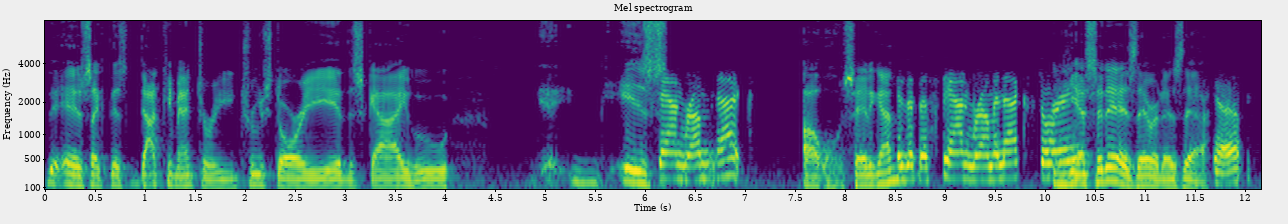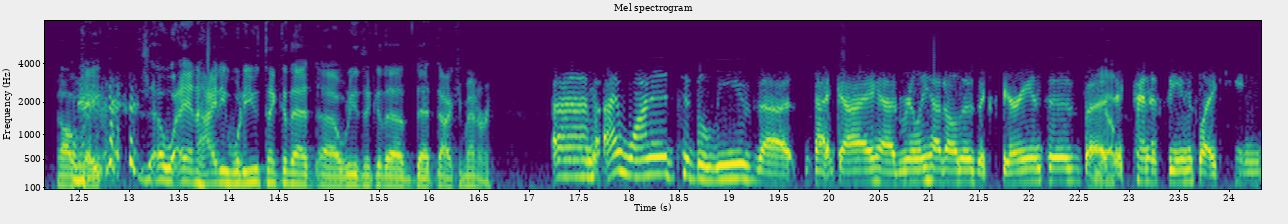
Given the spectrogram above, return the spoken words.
it was like this documentary, true story. This guy who is Stan Romanek. oh, say it again. Is it the Stan Romanek story? Yes, it is. There it is. There. Yep. Okay. so, and Heidi, what do you think of that? Uh, what do you think of the, that documentary? Um, I wanted to believe that that guy had really had all those experiences, but Yep. it kind of seems like he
